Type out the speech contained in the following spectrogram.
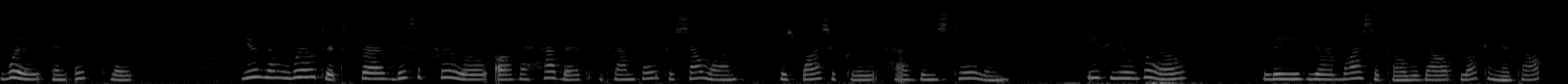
Will in if clause. Using will to express disapproval of a habit, example, to someone whose bicycle has been stolen. If you will leave your bicycle without locking it up,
